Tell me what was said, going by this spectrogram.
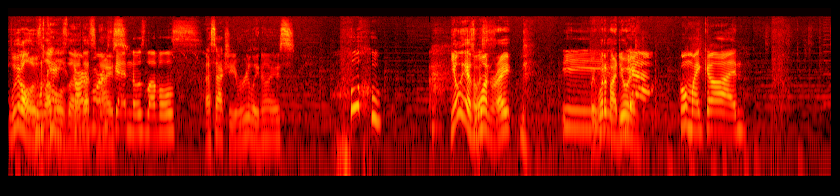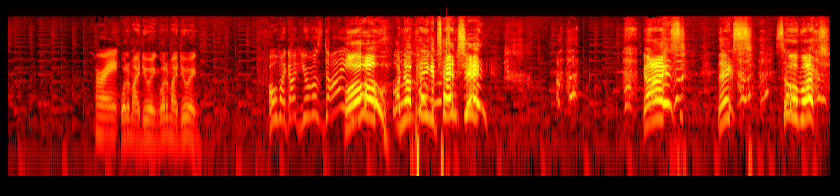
Look at all those Okay, levels, though. That's Gardevoir's nice. getting those levels. That's actually really nice. He only has was- one, right? Wait, what am I doing? Yeah. Oh my god. All right. What am I doing? What am I doing? Oh my god, you almost died. Oh, I'm not paying attention. Guys, thanks so much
